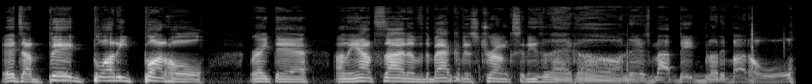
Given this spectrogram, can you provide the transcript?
It's a big bloody butthole right there on the outside of the back of his trunks, and he's like, "Oh, there's my big bloody butthole."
